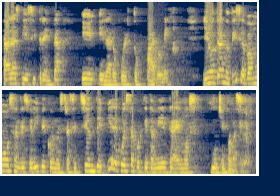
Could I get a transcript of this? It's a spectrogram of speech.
a las 10 y 30 en el aeropuerto Palo Negro. Y en otras noticias vamos, Andrés Felipe, con nuestra sección de pie de cuesta porque también traemos mucha información.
